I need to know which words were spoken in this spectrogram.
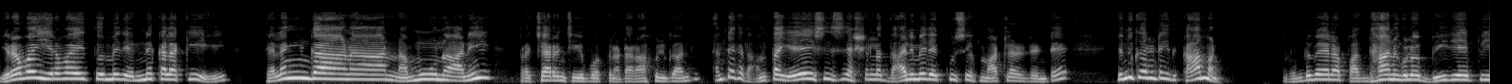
ఇరవై ఇరవై తొమ్మిది ఎన్నికలకి తెలంగాణ నమూనాని ప్రచారం చేయబోతున్నట రాహుల్ గాంధీ. అంతే కదా అంత ఏఐసిసి సెషన్లో దాని మీద ఎక్కువసేపు మాట్లాడాడంటే ఎందుకంటే ఇది కామన్. రెండు వేల పద్నాలుగులో బీజేపీ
